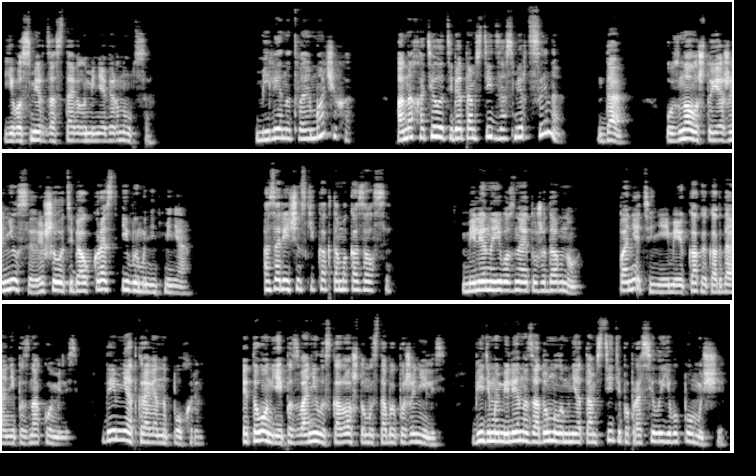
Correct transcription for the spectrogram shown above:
Его смерть заставила меня вернуться. «Милена твоя мачеха? Она хотела тебя отомстить за смерть сына? Да. Узнала, что я женился, решила тебя украсть и выманить меня. А Зареченский как там оказался? Милена его знает уже давно. Понятия не имею, как и когда они познакомились. Да и мне откровенно похрен. Это он ей позвонил и сказал, что мы с тобой поженились. Видимо, Милена задумала мне отомстить и попросила его помощи.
